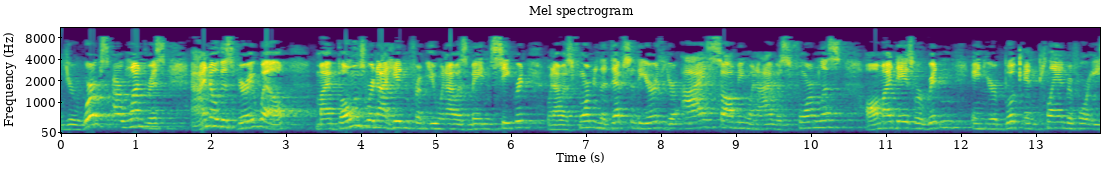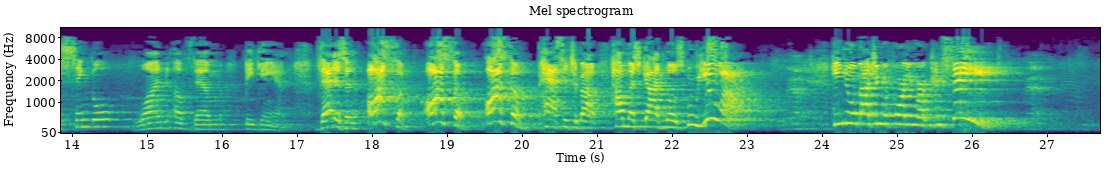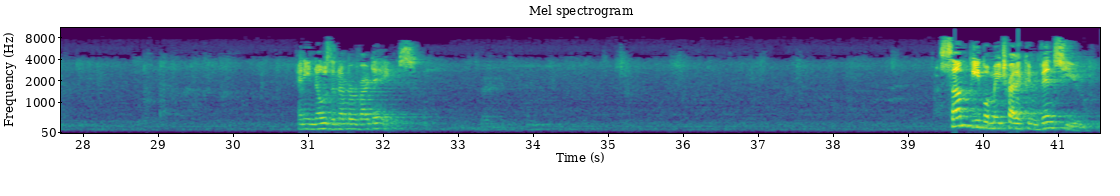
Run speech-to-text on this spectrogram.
Your works are wondrous, and I know this very well. My bones were not hidden from you when I was made in secret, when I was formed in the depths of the earth. Your eyes saw me when I was formless. All my days were written in your book and planned before a single one of them began. That is an awesome, awesome, awesome passage about how much God knows who you are. He knew about you before you were conceived. And He knows the number of our days. Some people may try to convince you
